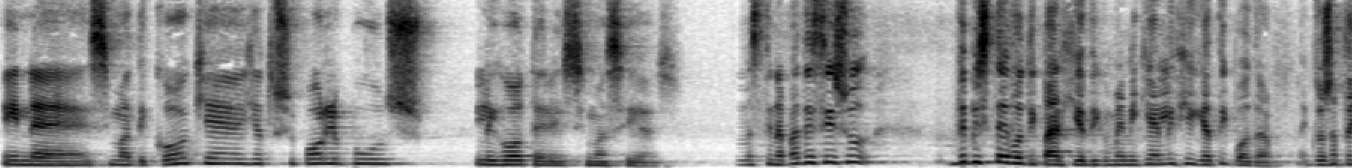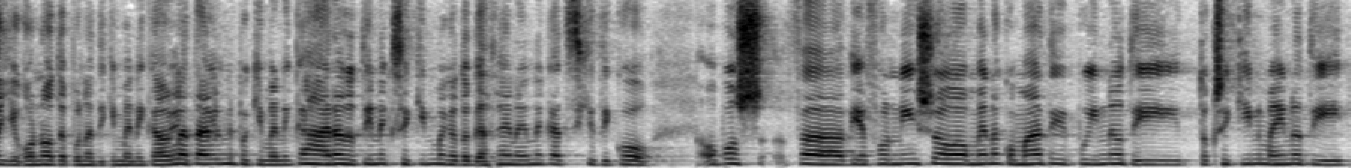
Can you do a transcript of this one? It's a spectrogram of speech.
είναι σημαντικό και για τους υπόλοιπους λιγότερης σημασίας. Στην απάντησή σου δεν πιστεύω ότι υπάρχει αντικειμενική αλήθεια για τίποτα. Εκτός από τα γεγονότα που είναι αντικειμενικά. Όλα τα άλλα είναι υποκειμενικά, άρα το ότι είναι ξεκίνημα για τον καθένα είναι κάτι σχετικό. Όπως θα διαφωνήσω με ένα κομμάτι που είναι ότι το ξεκίνημα είναι ότι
